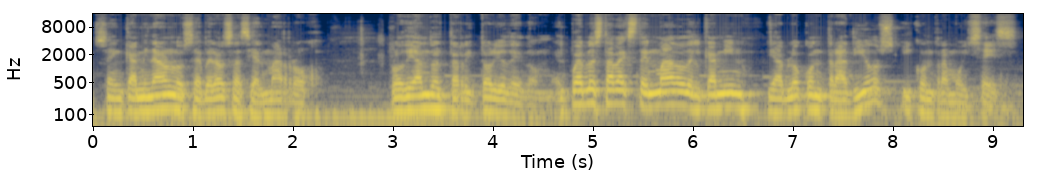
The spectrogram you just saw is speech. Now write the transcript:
se encaminaron los severos hacia el mar rojo rodeando el territorio de Edom. El pueblo estaba extenuado del camino y habló contra Dios y contra Moisés.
